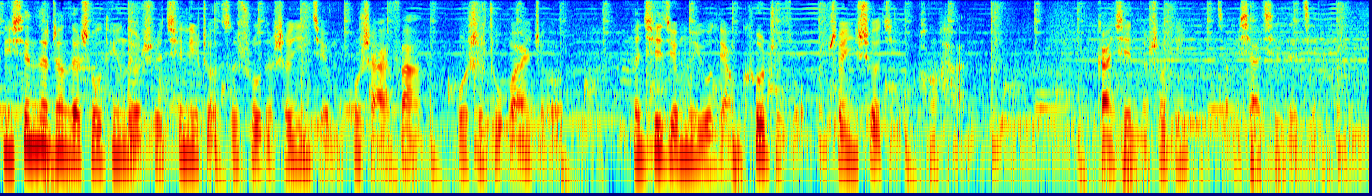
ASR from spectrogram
你现在正在收听的是《亲历者自述》的声音节目《故事 FM》，我是主播艾哲。本期节目由梁科制作，声音设计彭涵。感谢你的收听，们下期再见。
